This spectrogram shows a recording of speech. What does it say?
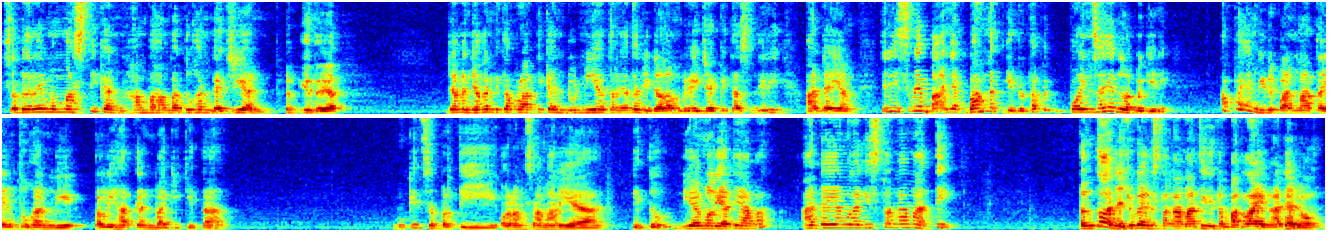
sebenarnya memastikan hamba-hamba Tuhan gajian. gitu ya. Jangan-jangan kita perhatikan dunia ternyata di dalam gereja kita sendiri ada yang... Jadi sebenarnya banyak banget gitu. Tapi poin saya adalah begini. Apa yang di depan mata yang Tuhan perlihatkan bagi kita? Mungkin seperti orang Samaria itu, dia melihatnya apa? Ada yang lagi setengah mati. Tentu ada juga yang setengah mati di tempat lain, ada dong.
